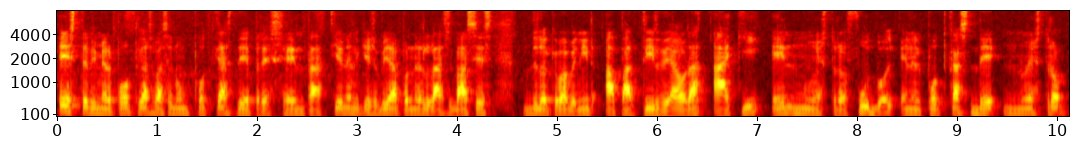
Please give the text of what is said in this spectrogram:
Este primer podcast va a ser un podcast de presentación en el que os voy a poner las bases de lo que va a venir a partir de ahora aquí en nuestro fútbol, en el podcast de nuestro.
